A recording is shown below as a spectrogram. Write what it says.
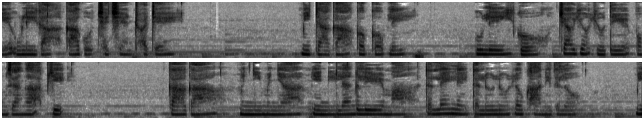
ရဲ့ဦးလေးကကားကိုချက်ချင်းထွက်တယ်မိတာကကုတ်ကုတ်လေးဦးလေးကြီးကိုကြောက်ရွံ့ယူတဲ့ပုံစံကအပြည့် ကားကမညီမညာမြေနီလန်းကလေးတွေမှာတလိမ့်လိမ့်တလူးလူးလှုပ်ခါနေသလိုမိ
